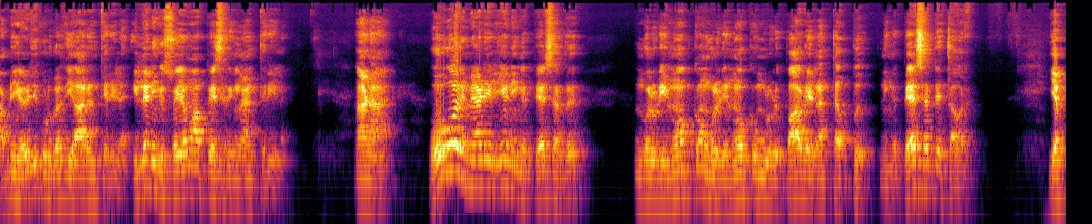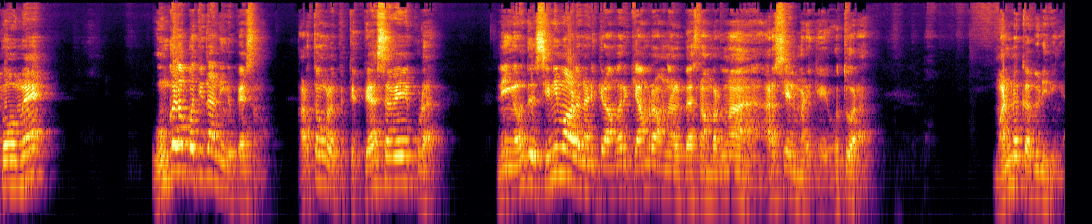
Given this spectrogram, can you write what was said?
அப்படி எழுதி கொடுக்குறது யாருன்னு தெரியல. இல்லை நீங்கள் சுயமாக பேசுகிறீங்களான்னு தெரியல. ஆனால் ஒவ்வொரு மேடையிலையும் நீங்கள் பேசுறது உங்களுடைய நோக்கம் உங்களுடைய நோக்கம் உங்களுடைய பார்வை எல்லாம் தப்பு. நீங்கள் பேசுறதே தவறு. எப்போவுமே உங்களை பற்றி தான் நீங்கள் பேசணும். அடுத்தவங்களை பற்றி பேசவே கூடாது. நீங்கள் வந்து சினிமாவில் நடிக்கிற மாதிரி கேமரா முன்னால் பேசுகிற மாதிரிலாம் அரசியல் மடைக்கு ஒத்து வராது. மண்ணை கவிடுவீங்க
